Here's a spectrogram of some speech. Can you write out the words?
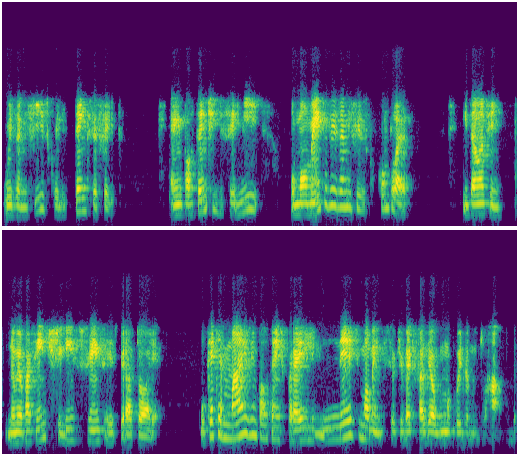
O exame físico ele tem que ser feito. É importante discernir o momento do exame físico completo. Então, assim, no meu paciente chega em insuficiência respiratória, o que é, que é mais importante para ele nesse momento, se eu tiver que fazer alguma coisa muito rápida?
